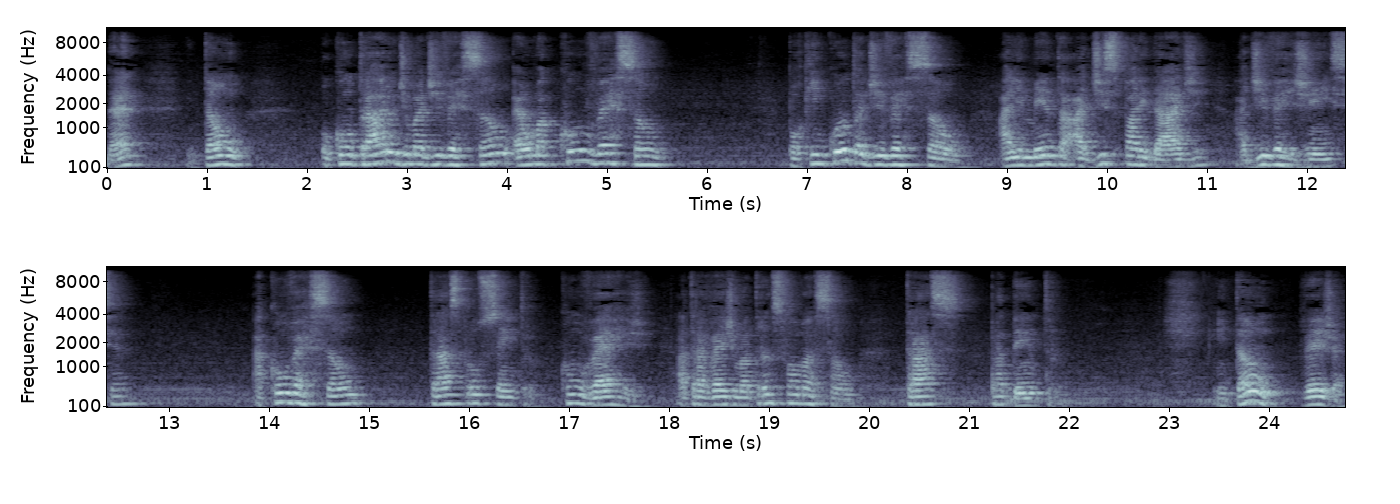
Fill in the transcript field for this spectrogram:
né? Então, o contrário de uma diversão é uma conversão. Porque enquanto a diversão alimenta a disparidade, a divergência, a conversão traz para o centro, converge através de uma transformação, traz para dentro. Então, veja,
